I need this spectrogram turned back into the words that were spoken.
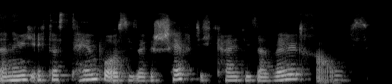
Dann nehme ich echt das Tempo aus dieser Geschäftigkeit dieser Welt raus.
